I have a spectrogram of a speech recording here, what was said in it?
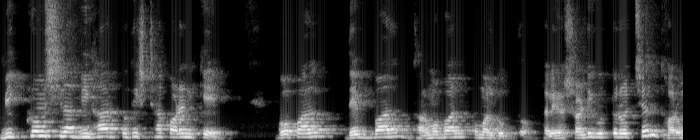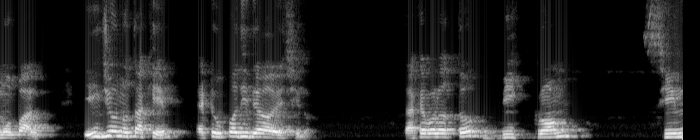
বিক্রমশিলা বিহার প্রতিষ্ঠা করেন কে? গোপাল, দেবপাল, ধর্মপাল, কুমারগুপ্ত। তাহলে সঠিক উত্তর হচ্ছেন ধর্মপাল। এই জন্য তাকে একটা উপাধি দেওয়া হয়েছিল। তাকে বলা হতো বিক্রমশীল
